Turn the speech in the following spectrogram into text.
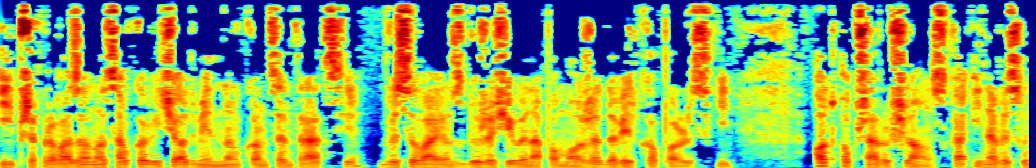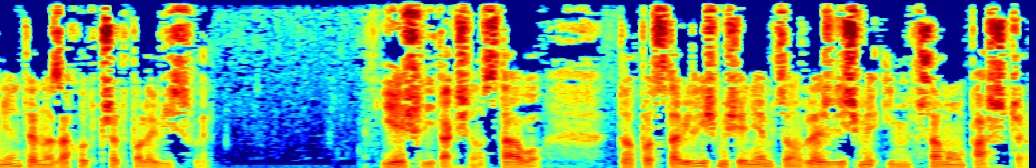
i przeprowadzono całkowicie odmienną koncentrację, wysuwając duże siły na Pomorze do Wielkopolski, od obszaru Śląska i na wysunięte na zachód przedpole Wisły. Jeśli tak się stało, to podstawiliśmy się Niemcom, wleźliśmy im w samą paszczę.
